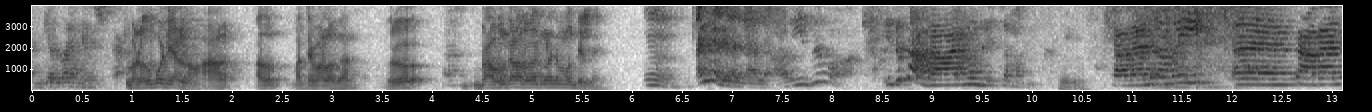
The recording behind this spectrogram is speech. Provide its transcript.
എനിക്കത് ഭയങ്കര ഇഷ്ടമാണ് മുളക് പൊടിയാണോ? ആ അത് മറ്റേ മുളക്? ഒരു ബ്രൗൺ കളർ വരുന്ന ചമ്മന്തി അല്ലേ അല്ല അല്ല അല്ല അല്ല. അത് ഇത് ഇത് സാധാരണ ഉള്ളി ചമ്മന്തി. സാധാരണ നമ്മൾ ഈ സാധാരണ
